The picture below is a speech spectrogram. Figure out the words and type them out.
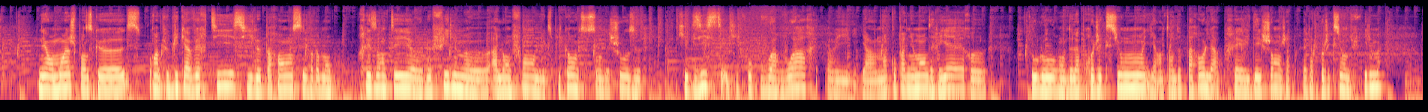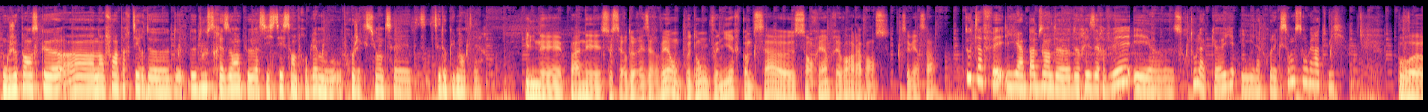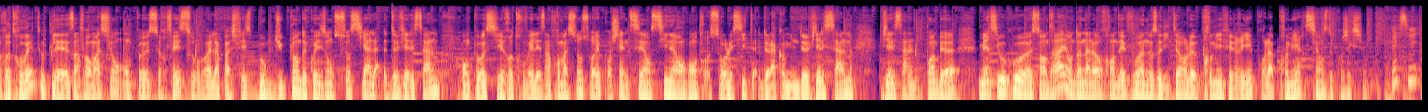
Néanmoins, je pense que pour un public averti, si le parent sait vraiment présenter le film à l'enfant en lui expliquant que ce sont des choses qui existe et qu'il faut pouvoir voir. Euh, il y a un accompagnement derrière euh, tout au long de la projection, il y a un temps de parole après et d'échange après la projection du film. Donc je pense qu'un enfant à partir de, 12-13 ans peut assister sans problème aux, projections de ces, documentaires. Il n'est pas nécessaire de réserver, on peut donc venir comme ça euh, sans rien prévoir à l'avance. C'est bien ça? Tout à fait, il n'y a pas besoin de, réserver et surtout l'accueil et la projection sont gratuits. Pour euh, retrouver toutes les informations, on peut surfer sur euh, la page Facebook du plan de cohésion sociale de Vielsalm. On peut aussi retrouver les informations sur les prochaines séances ciné-rencontres sur le site de la commune de Vielsalm, vielsalm.be. Merci beaucoup euh, Sandra et on donne alors rendez-vous à nos auditeurs le 1er février pour la première séance de projection. Merci.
